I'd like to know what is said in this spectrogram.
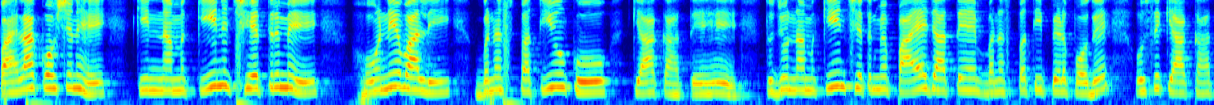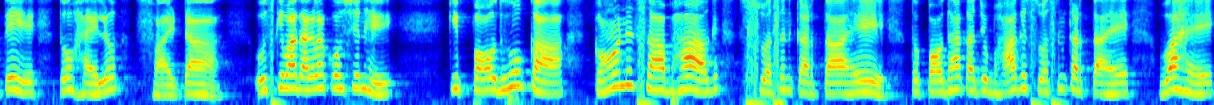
पहला क्वेश्चन है कि नमकीन क्षेत्र में होने वाली वनस्पतियों को क्या कहते हैं? तो जो नमकीन क्षेत्र में पाए जाते हैं वनस्पति पेड़ पौधे, उसे क्या कहते हैं? तो हेलो फाइटा। उसके बाद अगला क्वेश्चन है कि पौधों का कौन सा भाग श्वसन करता है? तो पौधा का जो भाग श्वसन करता है, वह है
